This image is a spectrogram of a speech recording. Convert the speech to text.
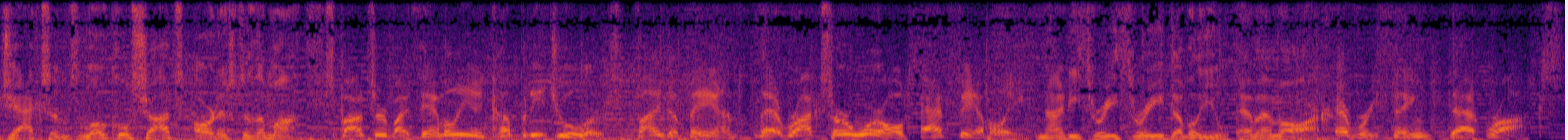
Jackson's Local Shots Artist of the Month. Sponsored by Family and Company Jewelers. Find a band that rocks her world at Family. 93.3 WMMR. Everything that rocks.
